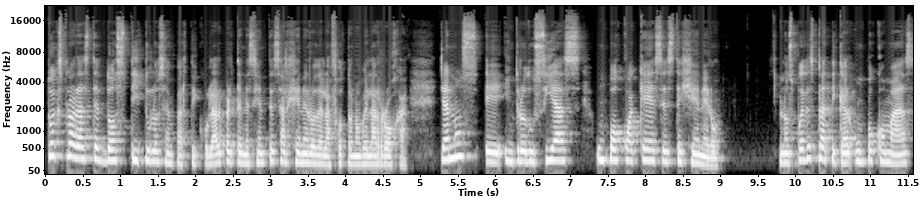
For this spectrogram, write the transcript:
tú exploraste dos títulos en particular pertenecientes al género de la fotonovela roja. Ya nos eh, introducías un poco a qué es este género. ¿Nos puedes platicar un poco más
